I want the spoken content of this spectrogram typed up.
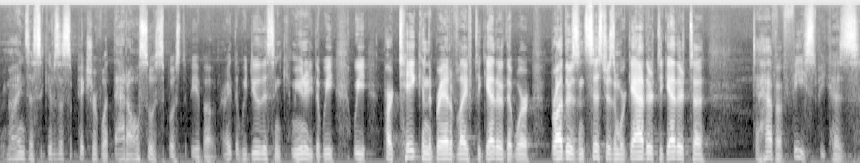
reminds us, it gives us a picture of what that also is supposed to be about, right? That we do this in community, that we, we partake in the bread of life together, that we're brothers and sisters and we're gathered together to, to have a feast because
